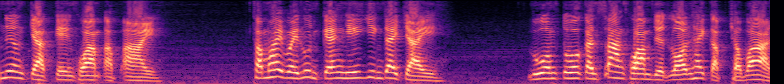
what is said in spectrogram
เนื่องจากเกรงความอับอาย ทำให้วัยรุ่นแก๊งนี้ยิ่งได้ใจ รวมตัวกันสร้างความเดือดร้อนให้กับชาวบ้าน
